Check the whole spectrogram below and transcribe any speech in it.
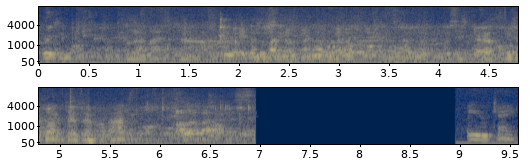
Crazy Mark. Are you okay?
